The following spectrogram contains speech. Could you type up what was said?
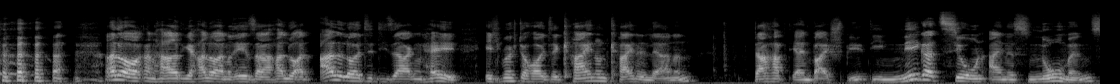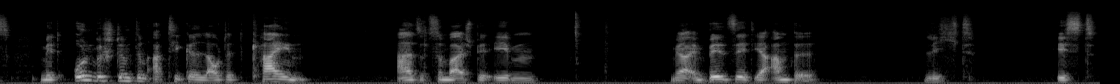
hallo auch an Hardy, hallo an Resa, hallo an alle Leute, die sagen, hey, ich möchte heute kein und keine lernen. Da habt ihr ein Beispiel. Die Negation eines Nomens mit unbestimmtem Artikel lautet kein. Also zum Beispiel eben, ja, im Bild seht ihr Ampel. Licht. Ist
